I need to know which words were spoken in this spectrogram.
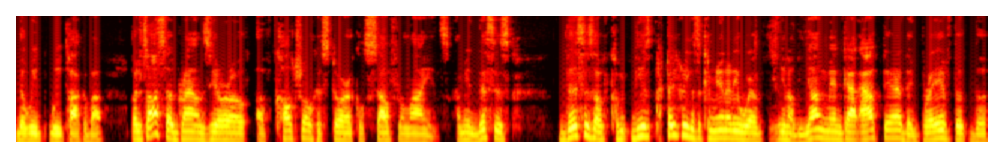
that we, we talk about, but it's also ground zero of cultural historical self reliance. I mean, this is this is a these Turkey Creek is a community where you know the young men got out there, they braved the the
